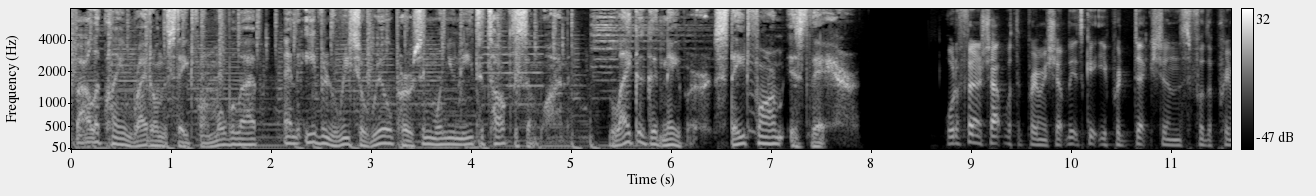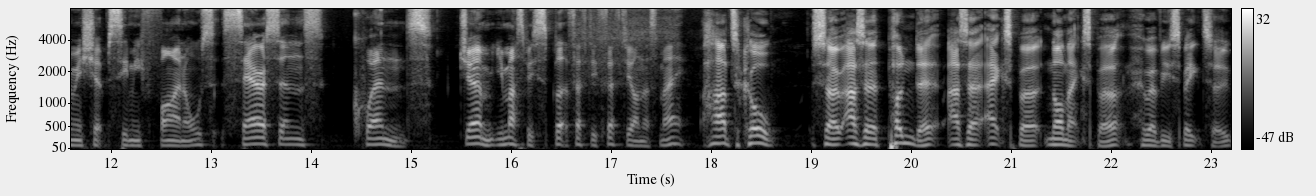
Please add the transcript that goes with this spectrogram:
File a claim right on the State Farm mobile app and even reach a real person when you need to talk to someone. Like a good neighbor, State Farm is there. Well, to finish up with the Premiership, let's get your predictions for the Premiership semi finals Saracens, Quins. Jim, you must be split 50 50 on this, mate. Hard to call. So, as a pundit, as an expert, non expert, whoever you speak to,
